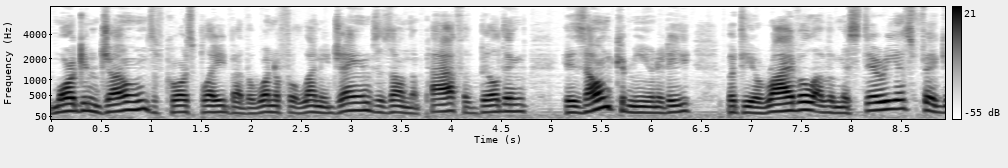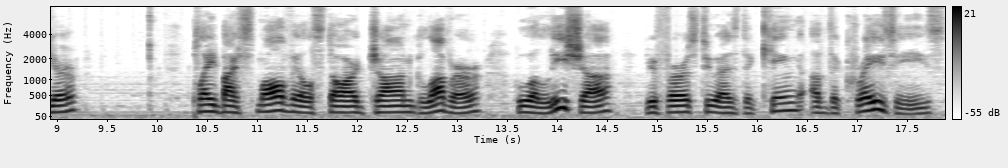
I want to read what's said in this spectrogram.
Morgan Jones, of course played by the wonderful Lennie James, is on the path of building his own community, but the arrival of a mysterious figure played by Smallville star John Glover, who Alicia refers to as the King of the Crazies,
